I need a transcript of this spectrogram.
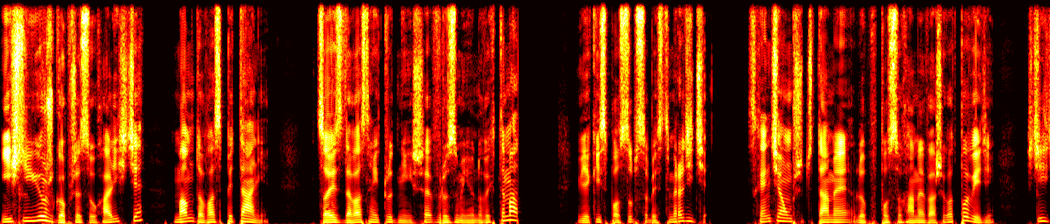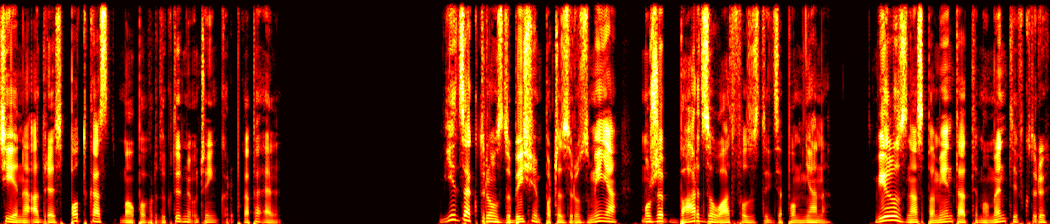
Jeśli już go przesłuchaliście, mam do Was pytanie. Co jest dla Was najtrudniejsze w rozumieniu nowych tematów? W jaki sposób sobie z tym radzicie? Z chęcią przeczytamy lub posłuchamy Waszych odpowiedzi. Ślijcie je na adres podcast.produktywnyuczeń.pl Wiedza, którą zdobyliśmy podczas rozumienia, może bardzo łatwo zostać zapomniana. Wielu z nas pamięta te momenty, w których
